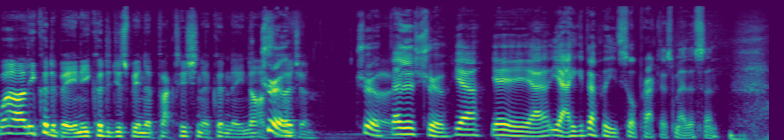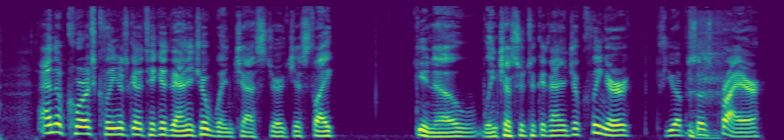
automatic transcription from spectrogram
Well, he could have been. He could have just been a practitioner, couldn't he? Not true. a surgeon. True. So. That is true. Yeah. Yeah. Yeah. Yeah. Yeah. He could definitely still practice medicine. And of course, Klinger's going to take advantage of Winchester, just like, you know, Winchester took advantage of Klinger a few episodes prior.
